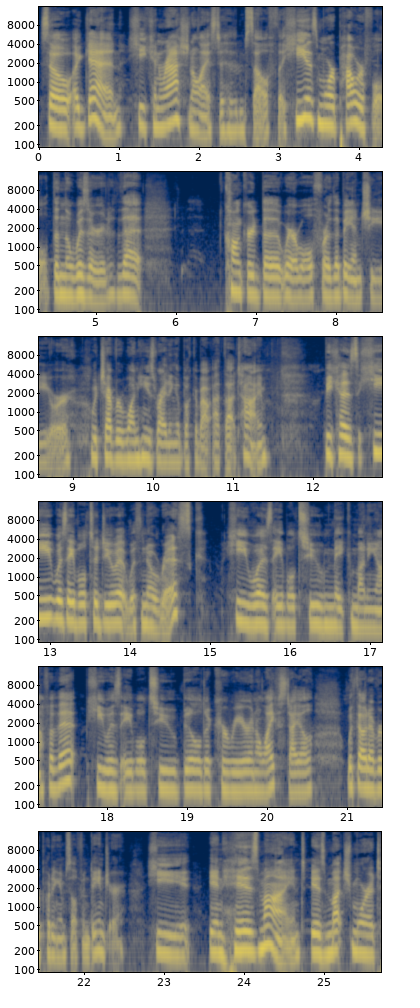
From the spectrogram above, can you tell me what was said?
So again, he can rationalize to himself that he is more powerful than the wizard that conquered the werewolf or the banshee or whichever one he's writing a book about at that time because he was able to do it with no risk. He was able to make money off of it. He was able to build a career and a lifestyle without ever putting himself in danger. He, in his mind, is much more int-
